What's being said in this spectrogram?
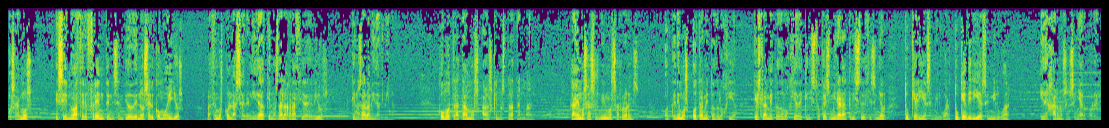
o sabemos ese no hacer frente en el sentido de no ser como ellos, lo hacemos con la serenidad que nos da la gracia de Dios que nos da la vida divina. ¿Cómo tratamos a los que nos tratan mal? ¿Caemos en sus mismos errores o tenemos otra metodología, que es la metodología de Cristo, que es mirar a Cristo y decir, Señor, ¿tú qué harías en mi lugar? ¿Tú qué dirías en mi lugar? Y dejarnos enseñar por Él.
